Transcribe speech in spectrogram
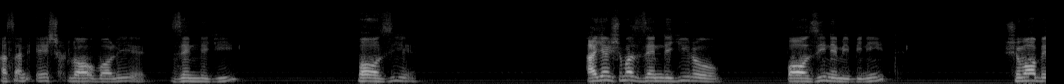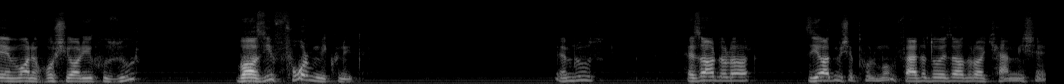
اصلا عشق لاوالیه. زندگی بازیه. اگر شما زندگی رو بازی نمی بینید شما به عنوان هوشیاری حضور بازی فرم می‌کنید. امروز هزار دلار زیاد میشه پولمون فردا دو هزار دلار کم میشه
